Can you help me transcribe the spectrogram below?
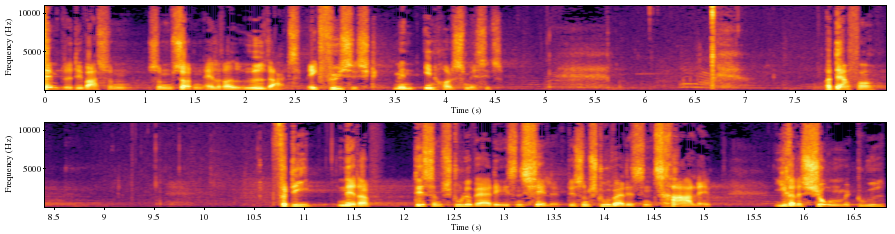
Templet det var sådan, som sådan allerede ødelagt. Ikke fysisk, men indholdsmæssigt. Og derfor, fordi netop det, som skulle være det essentielle, det, som skulle være det centrale i relationen med Gud,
